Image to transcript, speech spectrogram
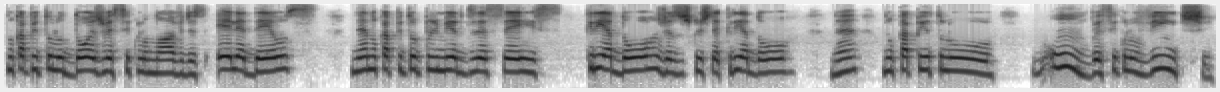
No capítulo 2, versículo 9 diz: Ele é Deus. Né? No capítulo 1, 16, Criador, Jesus Cristo é Criador, né? No capítulo 1, versículo 20,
